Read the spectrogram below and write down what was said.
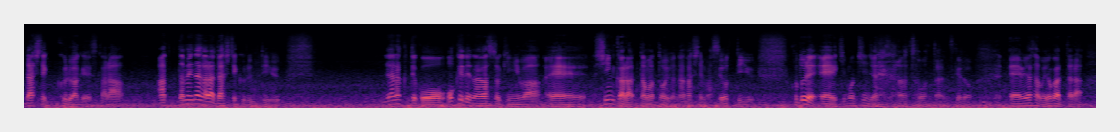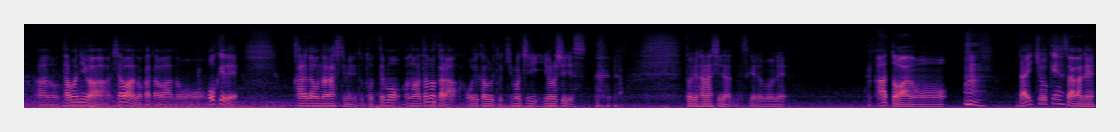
ー、出してくるわけですから温めながら出してくるっていう。じゃなくてこう桶で流す時には、えー、芯から温まったお湯を流してますよっていうことで、えー、気持ちいいんじゃないかなと思ったんですけど、えー、皆さんもよかったらあのたまにはシャワーの方はあの桶で体を流してみるととってもあの頭からお湯かぶると気持ちよろしいです という話なんですけどもねあとあの 大腸検査がね、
